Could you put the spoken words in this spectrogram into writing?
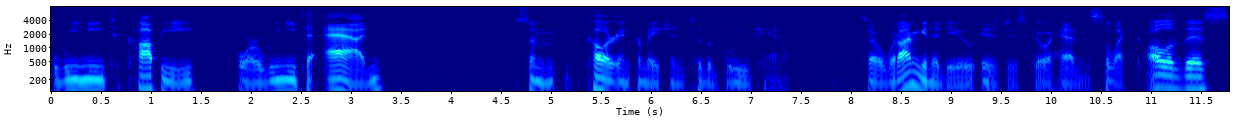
we need to copy or we need to add some color information to the blue channel. So what I'm going to do is just go ahead and select all of this,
